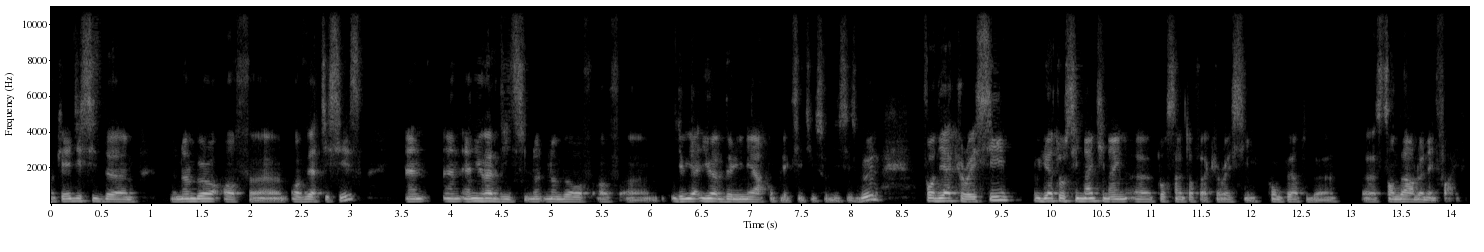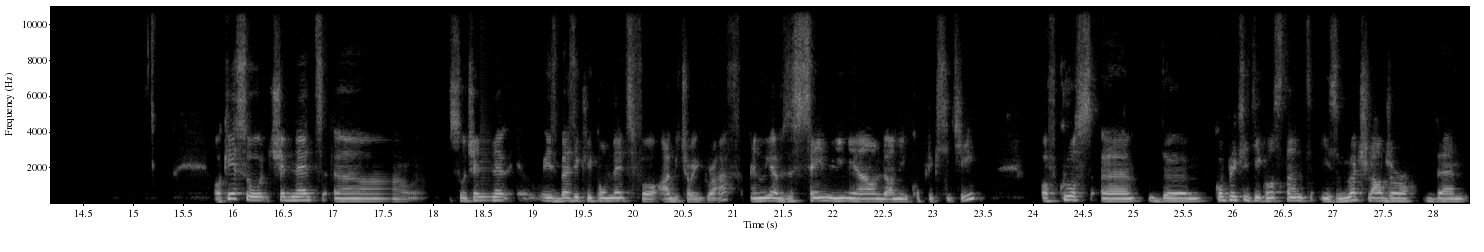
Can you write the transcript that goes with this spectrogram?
Okay, this is the, the number of, uh, of vertices. And, and, and you have this number of, of um, you have the linear complexity. So this is good. For the accuracy, we get also 99% uh, of accuracy compared to the uh, standard LeNet 5. Okay, so ChebNet, uh, so ChebNet is basically ConvNet for arbitrary graph, and we have the same linear learning complexity. Of course, uh, the complexity constant is much larger than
